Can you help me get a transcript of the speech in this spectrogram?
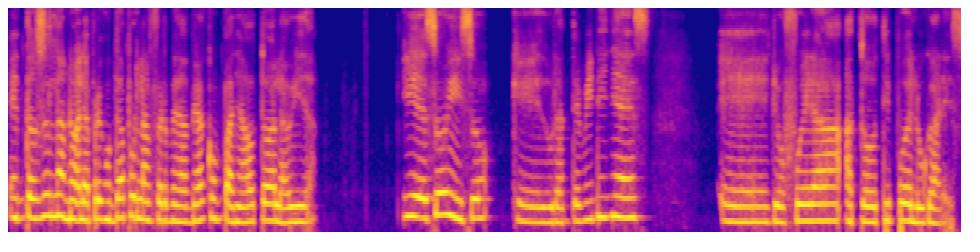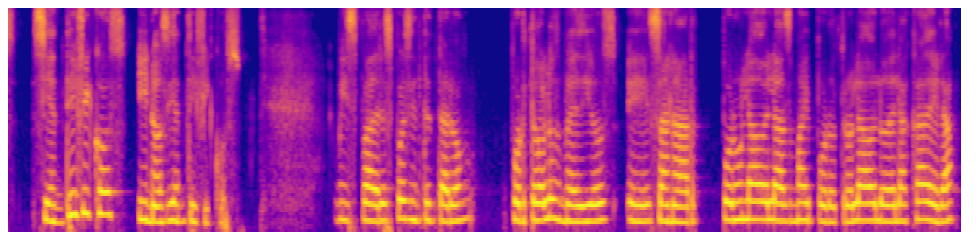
Entonces la, la pregunta por la enfermedad me ha acompañado toda la vida. Y eso hizo que durante mi niñez eh, yo fuera a todo tipo de lugares, científicos y no científicos mis padres pues intentaron por todos los medios eh, sanar por un lado el asma y por otro lado lo de la cadera.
